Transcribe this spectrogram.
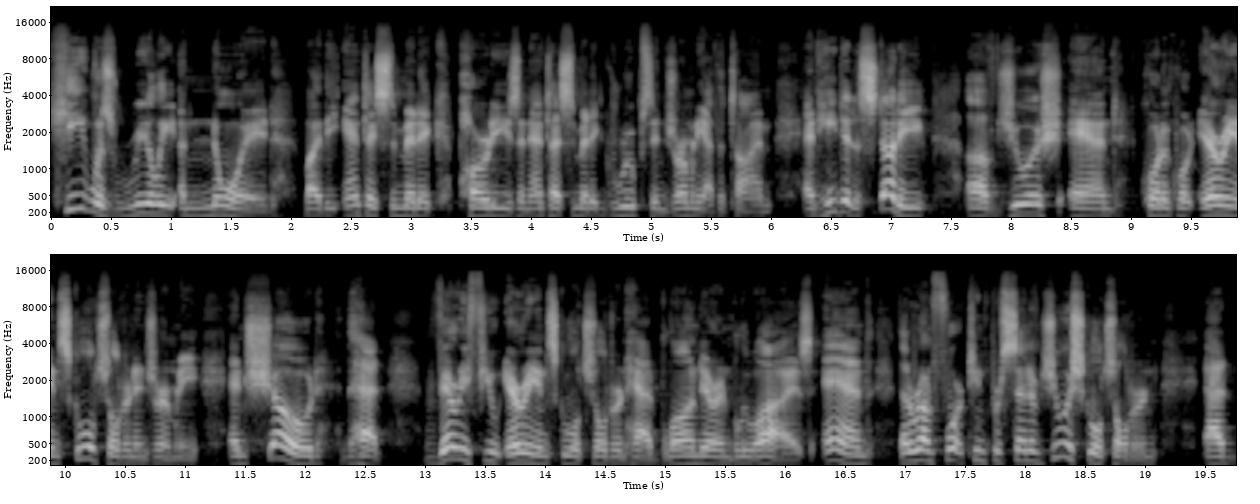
he was really annoyed by the anti Semitic parties and anti Semitic groups in Germany at the time. And he did a study of Jewish and quote unquote Aryan school children in Germany and showed that very few Aryan school children had blonde hair and blue eyes, and that around 14% of Jewish school children had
